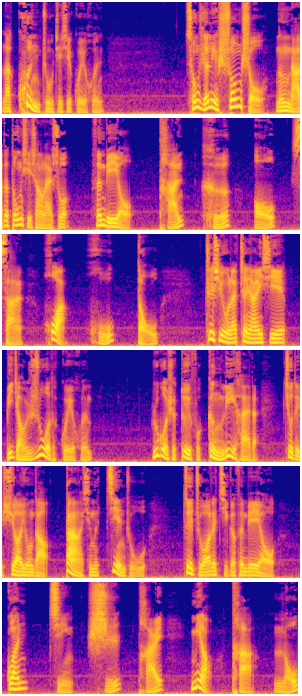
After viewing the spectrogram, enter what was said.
来困住这些鬼魂。从人类双手能拿的东西上来说。分别有坛、盒、藕、伞、画、壶、斗，这是用来镇压一些比较弱的鬼魂。如果是对付更厉害的，就得需要用到大型的建筑物。最主要的几个分别有观景、石、牌、庙、塔、楼，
